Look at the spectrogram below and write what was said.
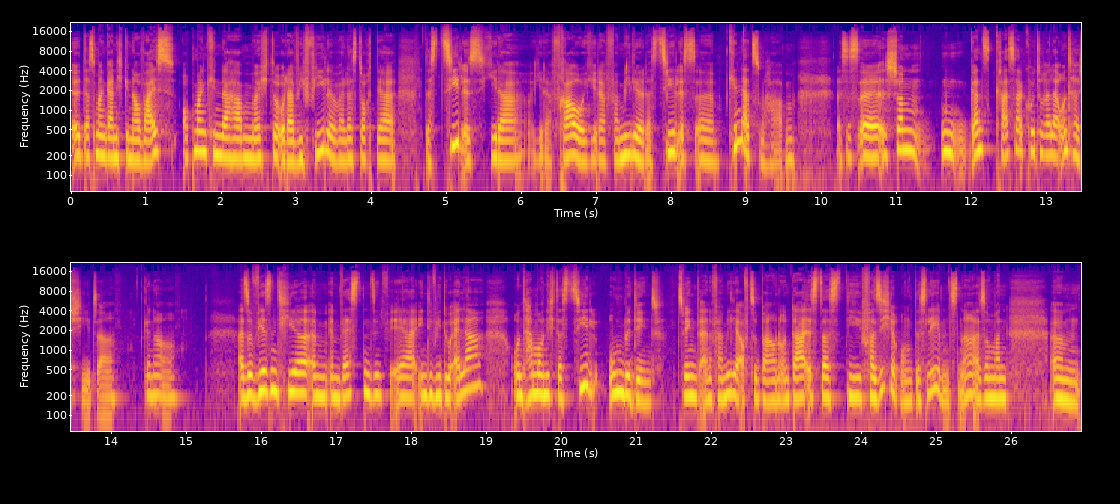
äh, dass man gar nicht genau weiß, ob man Kinder haben möchte oder wie viele, weil das doch der, das Ziel ist, jeder, jeder Frau, jeder Familie, das Ziel ist, äh, Kinder zu haben. Das ist äh, schon ein ganz krasser kultureller Unterschied da. Genau. Also wir sind hier im, im Westen sind wir eher individueller und haben auch nicht das Ziel, unbedingt zwingend eine Familie aufzubauen. Und da ist das die Versicherung des Lebens. Ne? Also man, ähm,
